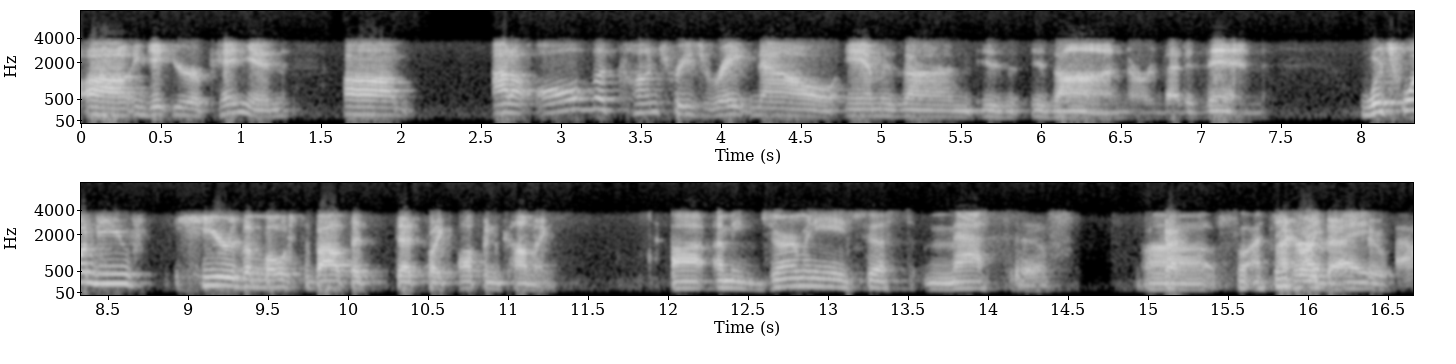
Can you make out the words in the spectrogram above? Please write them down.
uh, and get your opinion. Um, out of all the countries right now, Amazon is is on or that is in. Which one do you hear the most about that that's like up and coming? Uh, I mean, Germany is just massive. Uh, so I think I heard that, I, too. uh,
